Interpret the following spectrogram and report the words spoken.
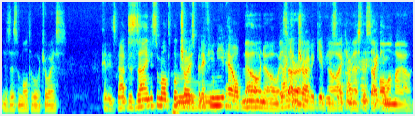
Is this a multiple choice? It is not designed as a multiple choice, but if you need help, No, no. It's I can right. try to give you No, some- I can mess this I- I up all can- on my own.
